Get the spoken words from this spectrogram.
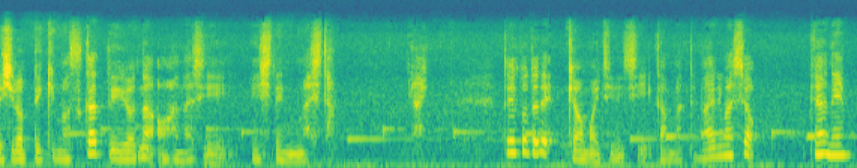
拾っていきますかっていうようなお話にしてみました。はい、ということで今日も一日頑張ってまいりましょう。ではね。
